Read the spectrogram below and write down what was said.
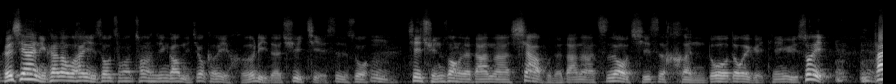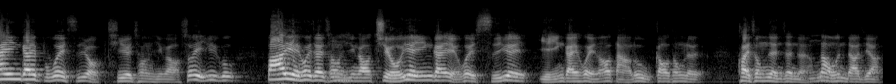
可是现在你看到我跟你说创创新高，你就可以合理的去解释说，嗯，这些群创的单啊、夏普的单啊之后，其实很多都会给天钰，所以它应该不会只有七月创新高，所以预估八月会再创新高，九、嗯、月应该也会，十月也应该会，然后打入高通的快充认证的。嗯、那我问大家，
